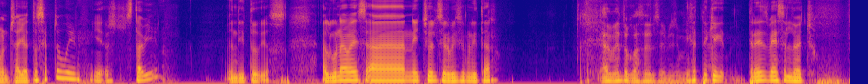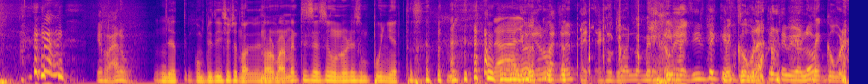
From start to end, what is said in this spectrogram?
o sea, yo te acepto, güey. Está bien. Bendito Dios. ¿Alguna vez han hecho el servicio militar? A mí me tocó hacer el servicio militar. Fíjate que tres veces lo he hecho. Qué raro. Ya cumplí 18 No, veces. normalmente se hace uno, eres un puñetas. Nah, yo me dieron la cara de pendejo. Cuando me- decirte que me cobraron. te violó. Me, cobra-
